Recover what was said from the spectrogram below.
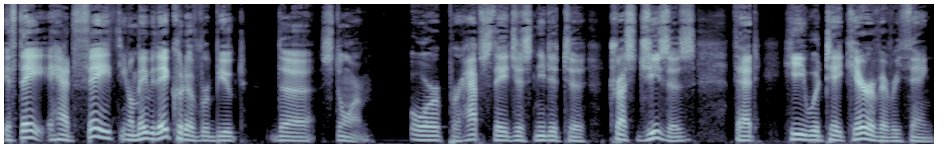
if they had faith, you know, maybe they could have rebuked the storm or perhaps they just needed to trust Jesus that he would take care of everything.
